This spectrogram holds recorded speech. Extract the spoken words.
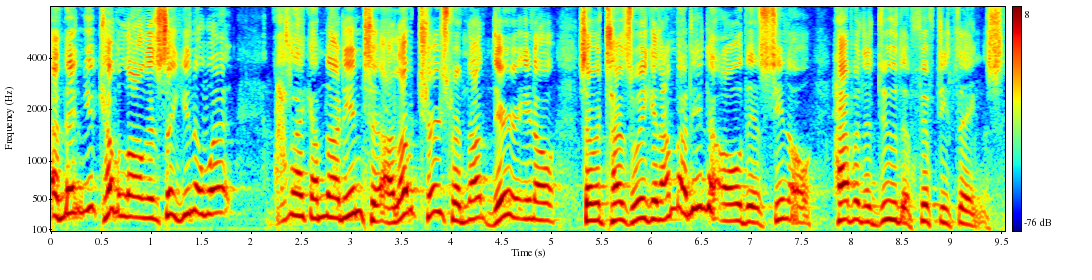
And then you come along and say, you know what? I like, I'm not into, I love church, but I'm not there, you know, seven times a week, and I'm not into all this, you know, having to do the 50 things.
